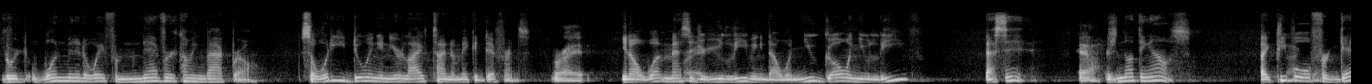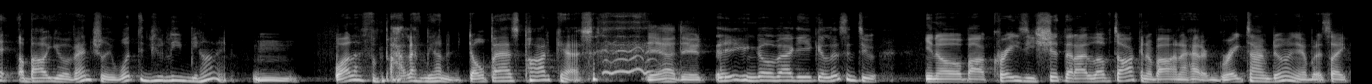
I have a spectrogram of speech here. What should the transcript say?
You were one minute away from never coming back, bro. So what are you doing in your lifetime to make a difference? Right. You know, what message right. are you leaving that when you go and you leave, that's it. Yeah. There's nothing else. Like people exactly. will forget about you eventually. What did you leave behind? Mm. Well, I left I left behind a dope ass podcast. yeah, dude. That you can go back and you can listen to, you know, about crazy shit that I love talking about, and I had a great time doing it. But it's like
